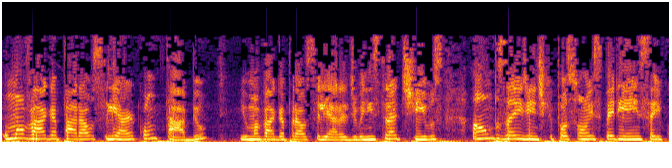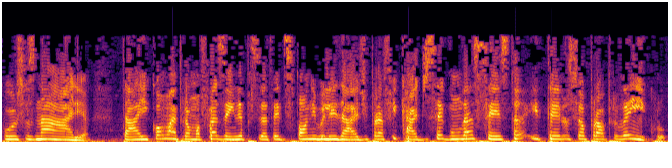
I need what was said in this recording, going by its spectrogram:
Uma vaga para auxiliar contábil e uma vaga para auxiliar administrativos, ambos aí, gente, que possuam experiência e cursos na área, tá? E como é para uma fazenda, precisa ter disponibilidade para ficar de segunda a sexta e ter o seu próprio veículo.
